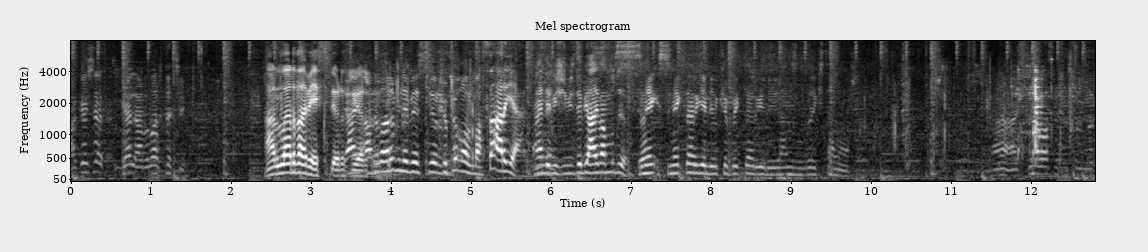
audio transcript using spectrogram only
Arkadaşlar gel arılar da çek. Arıları da besliyoruz Yani diyorum. arıları bile besliyoruz. Köpek olmazsa arı yani. Hani biz, bizde bir hayvan buluyor. Sinek, sinekler geliyor, köpekler geliyor. Yalnız burada iki tane var. Ha, üstüne basmışım şunları.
